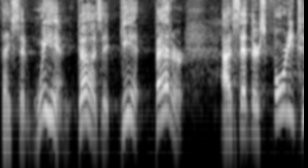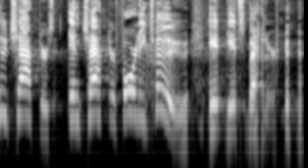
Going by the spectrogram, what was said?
they said, When does it get better? I said, There's 42 chapters. In chapter 42, it gets better.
